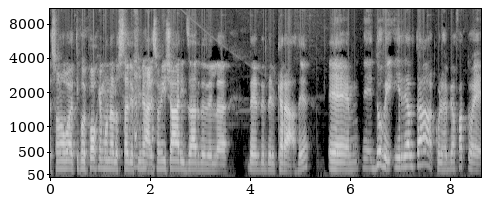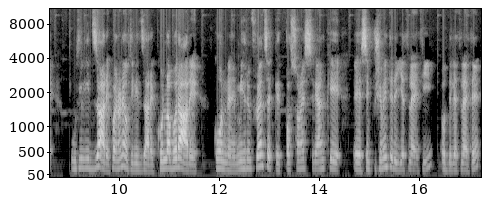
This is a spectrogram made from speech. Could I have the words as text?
sono tipo i Pokémon allo stadio finale, sono i Charizard del, de, de, del karate, eh, dove in realtà quello che abbiamo fatto è utilizzare, poi non è utilizzare, collaborare con micro influencer che possono essere anche eh, semplicemente degli atleti o delle atlete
